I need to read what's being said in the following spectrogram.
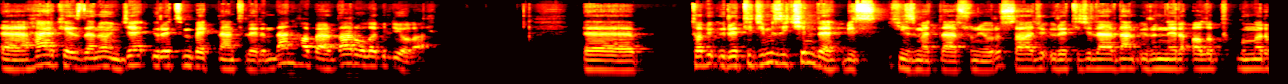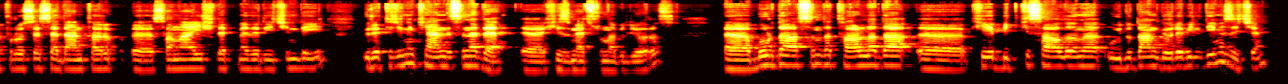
e, herkesten önce üretim beklentilerinden haberdar olabiliyorlar. E, tabii üreticimiz için de biz hizmetler sunuyoruz. Sadece üreticilerden ürünleri alıp bunları proses eden tarım, e, sanayi işletmeleri için değil, üreticinin kendisine de hizmet sunabiliyoruz. Ee, burada aslında tarlada e, ki bitki sağlığını uydudan görebildiğimiz için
